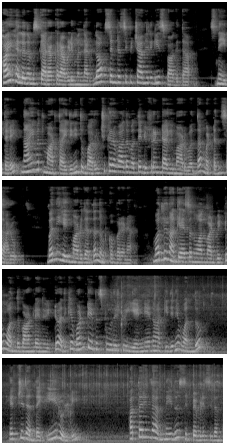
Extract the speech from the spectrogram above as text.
ಹಾಯ್ ಹಲೋ ನಮಸ್ಕಾರ. ಕರಾವಳಿ ಮಲ್ನಾಡ್ ಬ್ಲಾಗ್ಸ್ ಅಂಡ್ ರೆಸಿಪಿ ಚಾನೆಲ್ಗೆ ಸ್ವಾಗತ. ಸ್ನೇಹಿತರೆ, ನಾ ಇವತ್ತು ಮಾಡ್ತಾ ಇದ್ದೀನಿ ತುಂಬ ರುಚಿಕರವಾದ ಮತ್ತು ಡಿಫ್ರೆಂಟಾಗಿ ಮಾಡುವಂಥ ಮಟನ್ ಸಾರು. ಬನ್ನಿ, ಹೇಗೆ ಮಾಡೋದಂತ ನೋಡ್ಕೊಂಬರೋಣ ಮೊದಲು ನಾನು ಗ್ಯಾಸನ್ನು ಆನ್ ಮಾಡಿಬಿಟ್ಟು ಒಂದು ಬಾಣಲೆಯನ್ನು ಇಟ್ಟು ಅದಕ್ಕೆ ಒನ್ ಟೇಬಲ್ ಸ್ಪೂನಷ್ಟು ಎಣ್ಣೆಯನ್ನು ಹಾಕಿದ್ದೀನಿ. ಒಂದು ಹೆಚ್ಚಿದಂಥ ಈರುಳ್ಳಿ, ಹತ್ತರಿಂದ ಹದಿನೈದು ಸಿಪ್ಪೆ ಬಿಡಿಸಿದಂಥ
